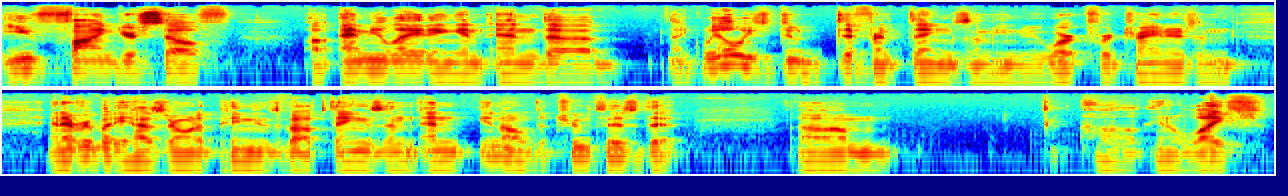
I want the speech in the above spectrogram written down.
you find yourself uh, emulating and and uh, like we always do different things. I mean, we work for trainers and and everybody has their own opinions about things, and and you know the truth is that um, uh, you know life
